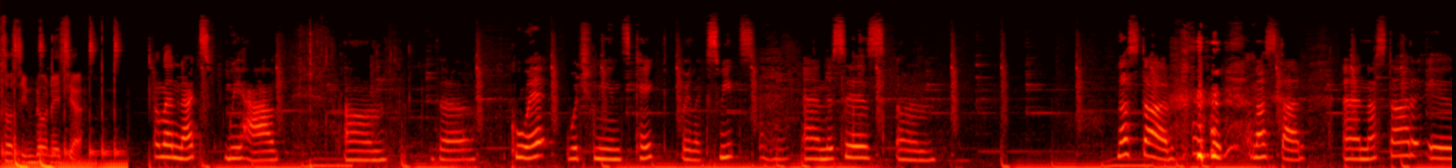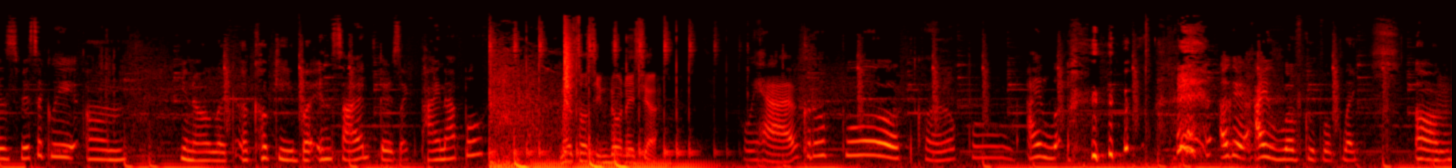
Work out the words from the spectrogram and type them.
Medsos Indonesia. And then next we have um, the kue, which means cake or like sweets. And this is um, nastar. nastar. And nastar is basically, um, you know, like a cookie, but inside there's like pineapple. Medsos Indonesia. We have Kerupuk. kerupuk. I love. okay, I love kerupuk. Like, um,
